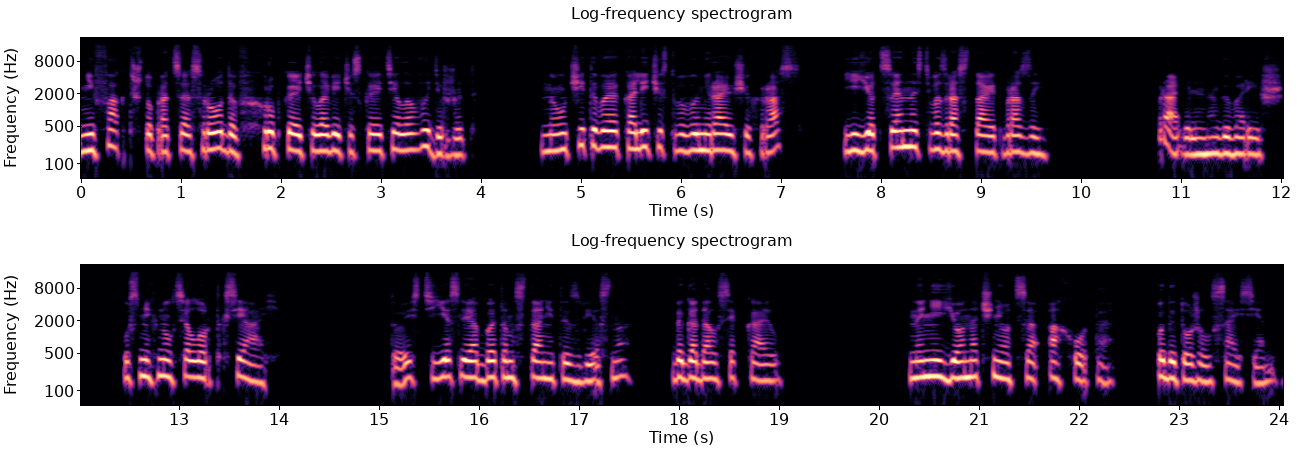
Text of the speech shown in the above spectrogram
Не факт, что процесс родов хрупкое человеческое тело выдержит, но учитывая количество вымирающих рас, ее ценность возрастает в разы. «Правильно говоришь», — усмехнулся лорд Ксиай. «То есть, если об этом станет известно», — догадался Кайл, «на нее начнется охота», — подытожил Сайсен.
